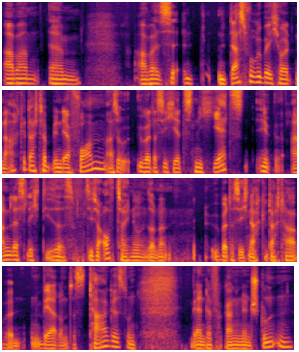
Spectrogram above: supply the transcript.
Aber, ähm, aber es, das, worüber ich heute nachgedacht habe, in der Form, also über das ich jetzt nicht jetzt äh, anlässlich dieses, dieser Aufzeichnungen, sondern über das ich nachgedacht habe während des Tages und während der vergangenen Stunden.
